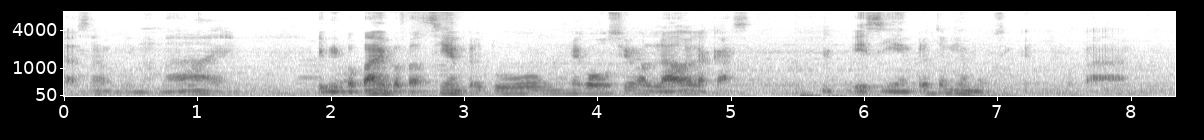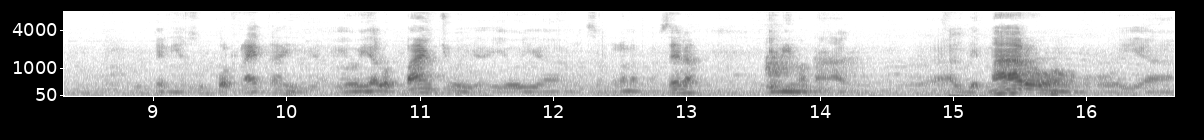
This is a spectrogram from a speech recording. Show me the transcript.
Casa, mi mamá y mi papá, mi papá siempre tuvo un negocio al lado de la casa y siempre tenía música. Mi papá tenía sus cornetas y ahí oía los panchos y ahí oía la sonora matancera y mi mamá Aldemaro oía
